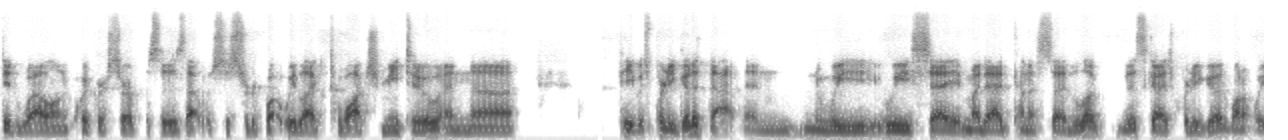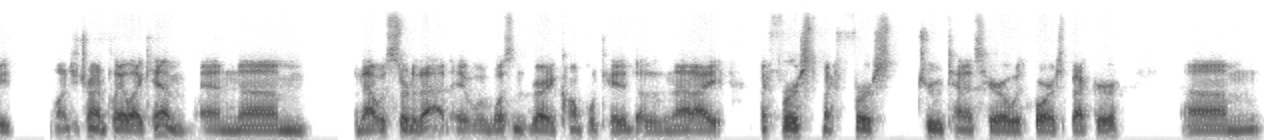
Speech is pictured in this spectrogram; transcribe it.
did well on quicker surfaces. That was just sort of what we liked to watch me too. And, uh, Pete was pretty good at that. And we, we say, my dad kind of said, look, this guy's pretty good. Why don't we, why don't you try and play like him? And, um, and that was sort of that. It wasn't very complicated. Other than that, I my first my first true tennis hero was Boris Becker. Um,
